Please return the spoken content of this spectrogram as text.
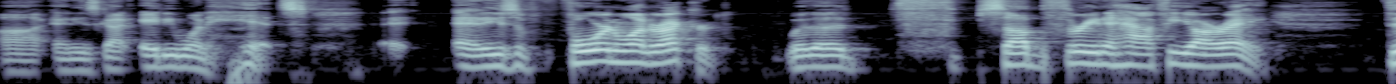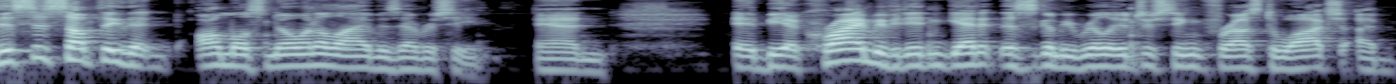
uh, and he's got 81 hits, and he's a four and one record with a th- sub three and a half ERA. This is something that almost no one alive has ever seen, and it'd be a crime if he didn't get it. This is going to be really interesting for us to watch. I'm,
